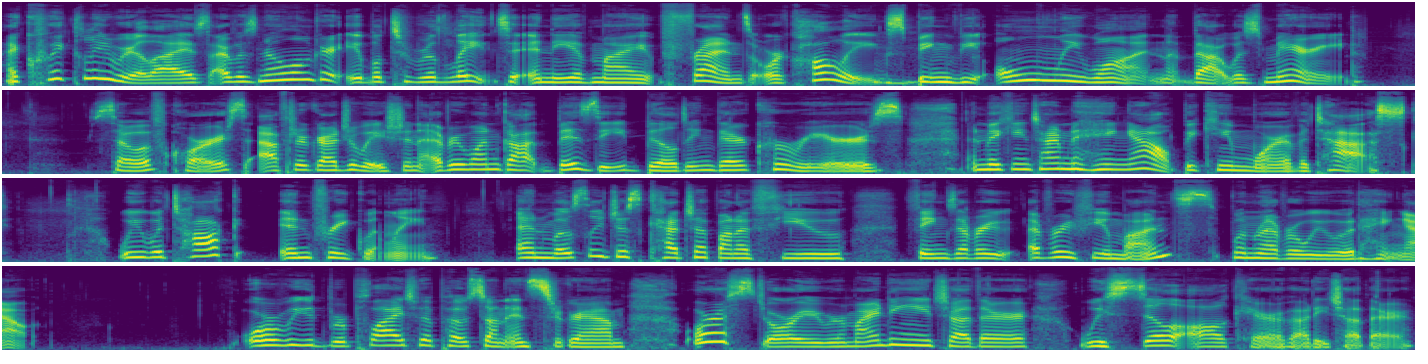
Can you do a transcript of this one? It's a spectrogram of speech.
I quickly realized I was no longer able to relate to any of my friends or colleagues, mm-hmm. being the only one that was married. So, of course, after graduation, everyone got busy building their careers, and making time to hang out became more of a task. We would talk infrequently and mostly just catch up on a few things every every few months whenever we would hang out. Or we would reply to a post on Instagram or a story reminding each other we still all care about each other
